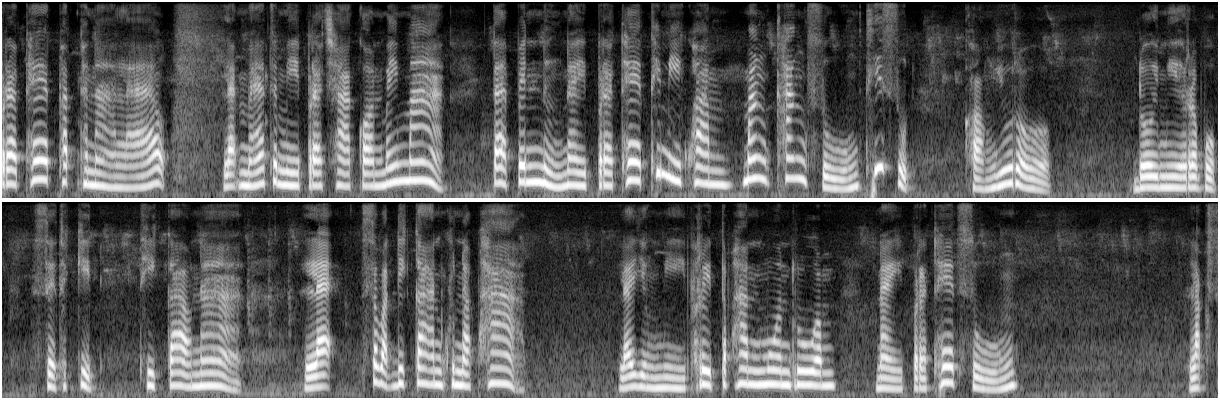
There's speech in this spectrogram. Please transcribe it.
ประเทศพัฒนาแล้ว และแม้จะมีประชากรไม่มาก แต่เป็นหนึ่งในประเทศที่มีความมั่งคั่งสูงที่สุดของยุโรป โดยมีระบบเศรษฐกิจที่ก้าวหน้า และสวัสดิการคุณภาพ และยังมีผลิตภัณฑ์มวลรวมในประเทศสูง ลักเซ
